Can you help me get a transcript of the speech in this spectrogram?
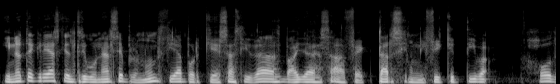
Y no te creas que el tribunal se pronuncia porque esa ciudad vaya a afectar significativa. Hold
